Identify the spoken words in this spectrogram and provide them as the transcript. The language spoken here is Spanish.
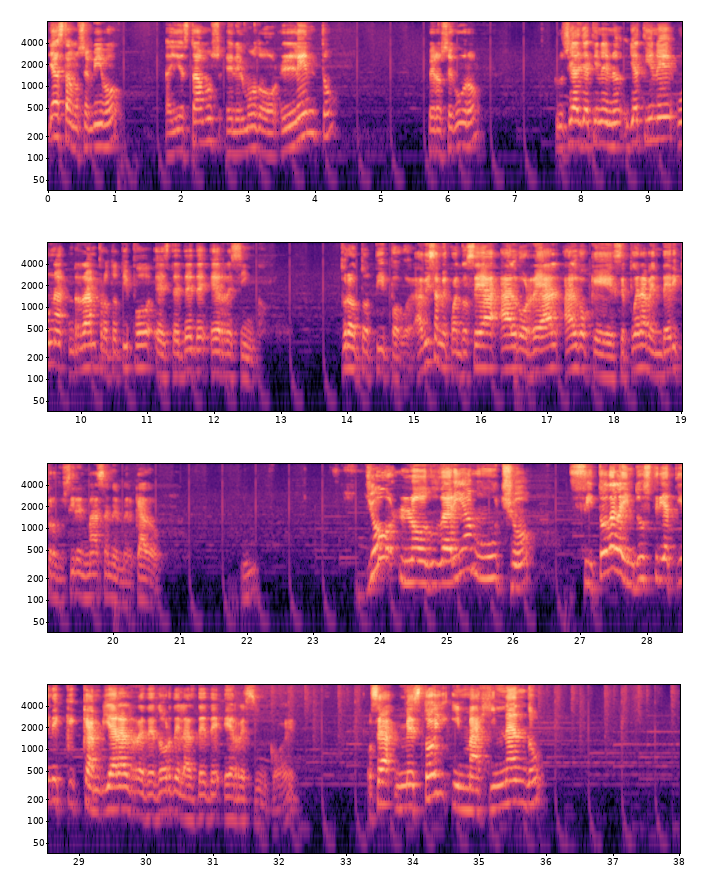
Ya estamos en vivo. Ahí estamos en el modo lento, pero seguro. Crucial ya tiene, ya tiene una RAM prototipo este, DDR5. Prototipo. Avísame cuando sea algo real, algo que se pueda vender y producir en masa en el mercado. Yo lo dudaría mucho si toda la industria tiene que cambiar alrededor de las DDR5. ¿eh? O sea, me estoy imaginando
